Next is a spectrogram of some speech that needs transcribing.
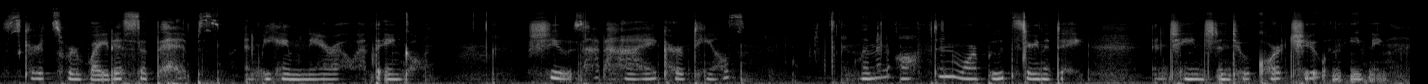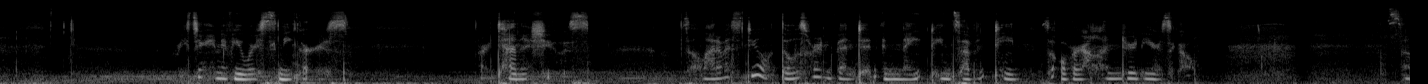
Skirts were widest at the hips and became narrow at the ankle. Shoes had high curved heels, and women often wore boots during the day and changed into a court shoe in the evening. Raise your hand if you wear sneakers or tennis shoes. So, a lot of us do. Those were invented in 1917, so over a hundred years ago. So,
